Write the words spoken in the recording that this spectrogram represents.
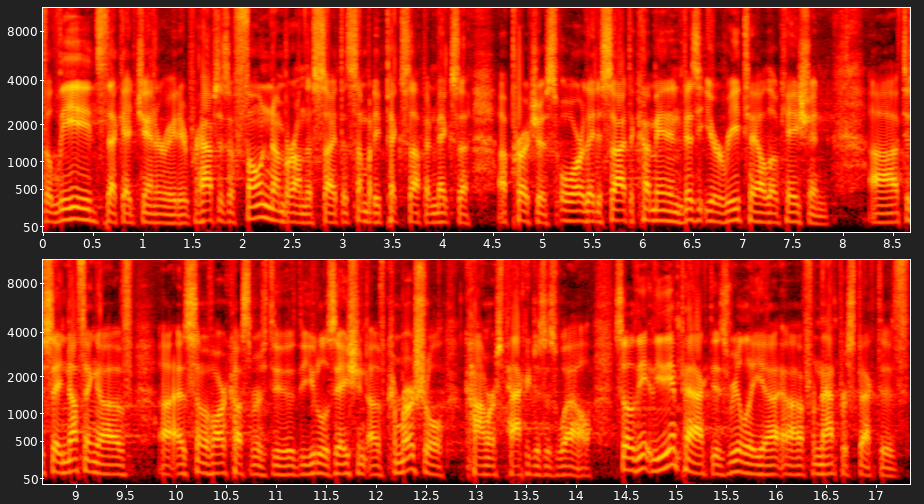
the leads that get generated. Perhaps there's a phone number on the site that somebody picks up and makes a, a purchase, or they decide to come in and visit your retail location, uh, to say nothing of, uh, as some of our customers do, the utilization of commercial commerce packages as well. So the, the impact is really, uh, uh from that perspective,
